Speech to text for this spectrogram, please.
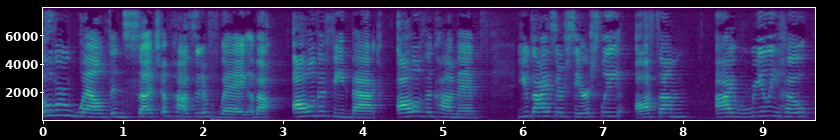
overwhelmed in such a positive way about all of the feedback, all of the comments. You guys are seriously awesome. I really hope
